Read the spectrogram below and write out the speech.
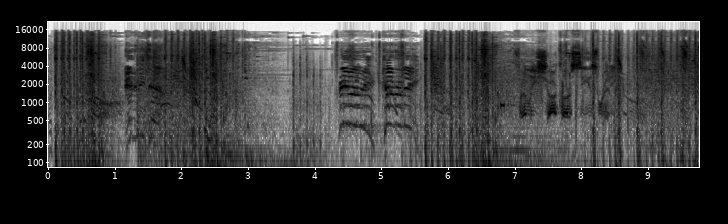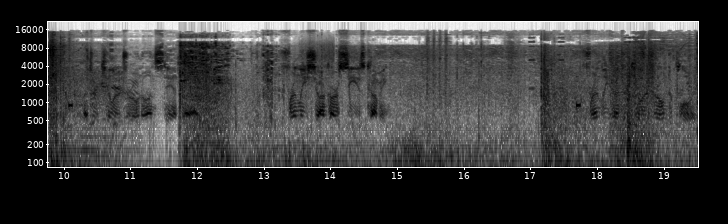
Let's go! Enemy down. Reloading. Cover me. Friendly Shock RC is Friendly Shock RC is coming. Friendly Hunter killer drone deployed.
